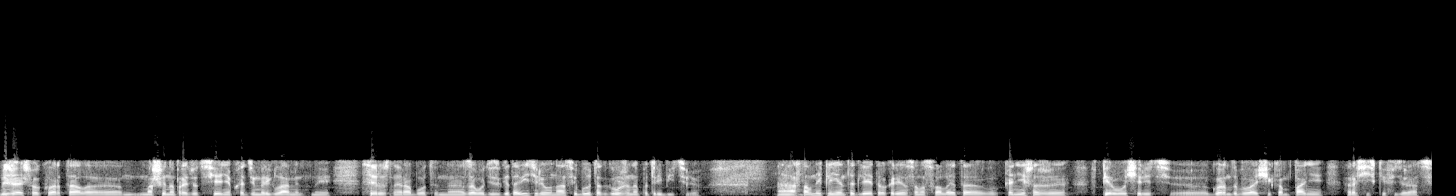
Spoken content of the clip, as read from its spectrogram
ближайшего квартала машина пройдет все необходимые регламентные сервисные работы на заводе-изготовителе у нас и будет отгружена потребителю. А основные клиенты для этого карьерного самосвала это, конечно же, в первую очередь э, горнодобывающие компании Российской Федерации.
